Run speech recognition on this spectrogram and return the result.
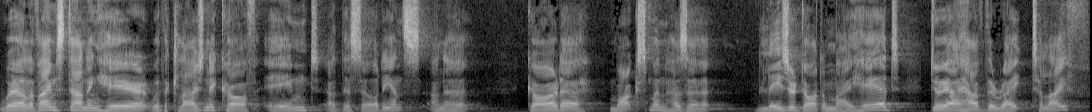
Well, if I'm standing here with a Kalashnikov aimed at this audience and a Garda marksman has a laser dot on my head, do I have the right to life?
